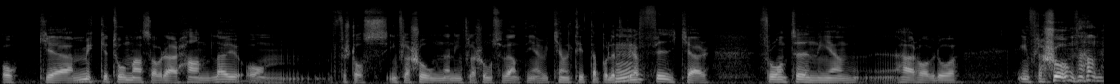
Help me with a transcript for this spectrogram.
Och eh, mycket Thomas av det här handlar ju om förstås inflationen, inflationsförväntningar. Vi kan väl titta på lite mm. grafik här från tidningen. Här har vi då inflationen.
